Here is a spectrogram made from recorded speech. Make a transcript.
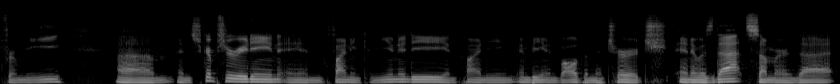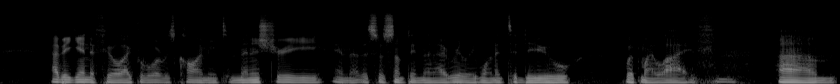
for me um, in scripture reading and finding community and finding and being involved in the church. And it was that summer that I began to feel like the Lord was calling me to ministry and that this was something that I really wanted to do with my life. Um,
